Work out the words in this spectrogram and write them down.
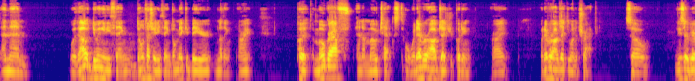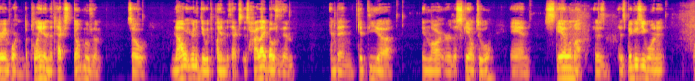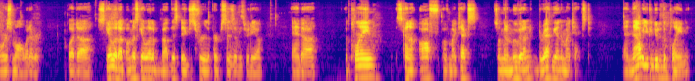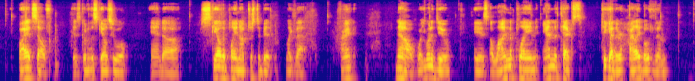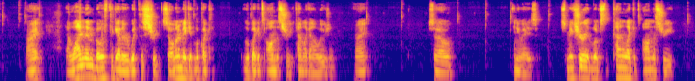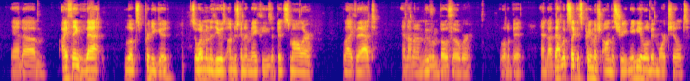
and then without doing anything, don't touch anything, don't make it bigger, nothing, alright? Put a MoGraph and a MoText, or whatever object you're putting, alright? Whatever object you want to track. So, these are very important. The plane and the text, don't move them. So, now what you're going to do with the plane and the text is highlight both of them, and then get the uh, enlarge or the scale tool, and scale them up as, as big as you want it, or small, whatever. But uh, scale it up. I'm going to scale it up about this big just for the purposes of this video. And uh, the plane is kind of off of my text, so I'm going to move it under, directly under my text. And now what you can do to the plane by itself is go to the scale tool and uh, scale the plane up just a bit like that. Alright? Now, what you want to do is align the plane and the text together, highlight both of them, alright, and line them both together with the street. So I'm going to make it look like look like it's on the street, kind of like an illusion, all right? So, anyways, just make sure it looks kind of like it's on the street, and um, I think that looks pretty good. So what I'm going to do is I'm just going to make these a bit smaller, like that, and I'm going to move them both over a little bit. And uh, that looks like it's pretty much on the street, maybe a little bit more tilt,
